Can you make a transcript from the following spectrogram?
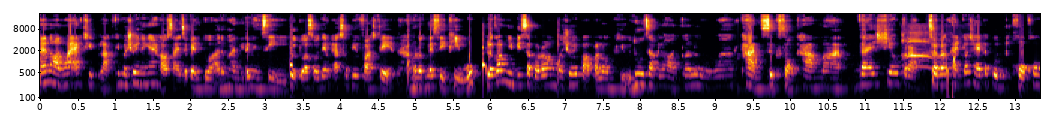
แน่นอนว่าแอคทีฟหลักที่มาช่วยในแง่ขาวใสจะเป็นตัวอนุพันธ์วิตามินซีคือตัวโซเดียมแอสโซพิลฟอสเฟตนะคะมันลดเม็ดสีผิว แล้วก็มีบิสบารอลมาช่วยปลอบประโลมผิวดูจากหลอดก็รู้ว่าผ่านศึกสงครามมาได้เชี่ยวกรากส่วนแบแพนก็ใช้ตระกูลโคโค่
